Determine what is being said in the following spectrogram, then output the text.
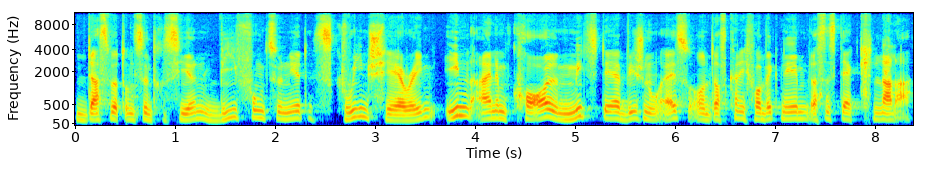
das wird uns interessieren, wie funktioniert Screensharing in einem Call mit der Vision OS und das kann ich vorwegnehmen, das ist der Knaller.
